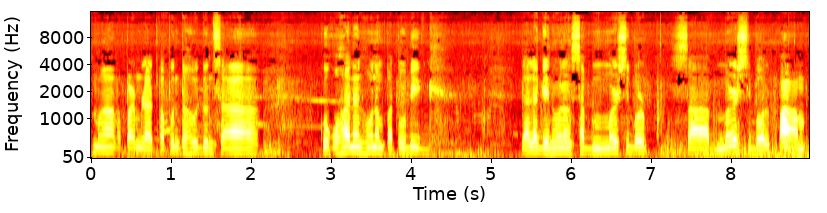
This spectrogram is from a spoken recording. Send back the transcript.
mga lot. Papunta ho dun sa kukuhanan ho ng patubig. Lalagyan ho ng submersible, submersible pump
